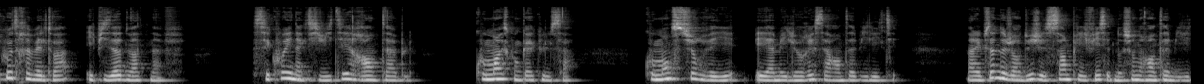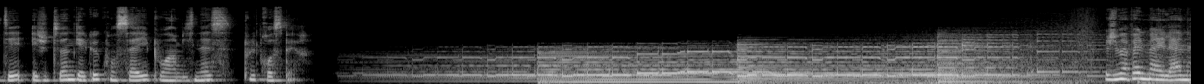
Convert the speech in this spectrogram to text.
Révèle-toi, épisode 29. C'est quoi une activité rentable? Comment est-ce qu'on calcule ça? Comment surveiller et améliorer sa rentabilité? Dans l'épisode d'aujourd'hui, je simplifie cette notion de rentabilité et je te donne quelques conseils pour un business plus prospère. Je m'appelle Maëlan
